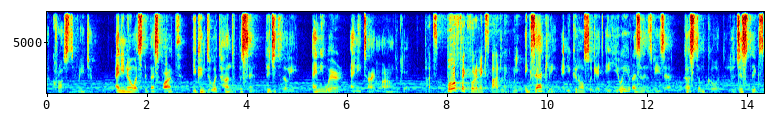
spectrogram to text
across the region. And you know what's the best part? You can do it 100% digitally, anywhere, anytime around the globe. That's perfect for an expat like me. Exactly. And you can also get a UAE residence visa, custom code, logistics,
